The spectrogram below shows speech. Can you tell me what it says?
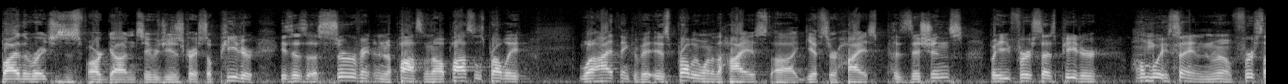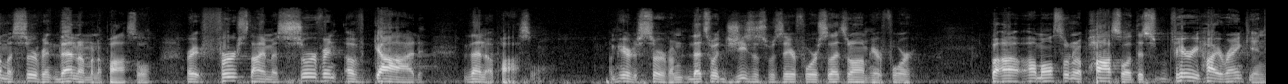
by the righteousness of our God and Savior Jesus Christ. So, Peter, he says, a servant and an apostle. Now, apostle is probably, what I think of it, is probably one of the highest uh, gifts or highest positions. But he first says, Peter, humbly saying, no, first I'm a servant, then I'm an apostle. Right? First I'm a servant of God, then apostle. I'm here to serve. I'm, that's what Jesus was there for, so that's what I'm here for. But I'm also an apostle at this very high ranking.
